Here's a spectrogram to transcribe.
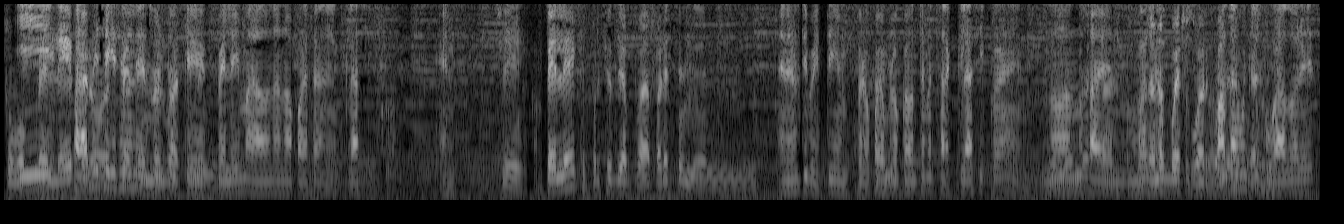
Como y Pelé, para pero mí sigue siendo un insulto que. Pelé y Maradona no aparecen en el clásico. En Sí, Pelé, que por cierto ya aparece en el... En el Ultimate Team, pero por ejemplo, cuando te metes al clásico, eh, Sí, no, no, no no saben. O sea, no puedes jugar con Faltan muchos jugadores.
